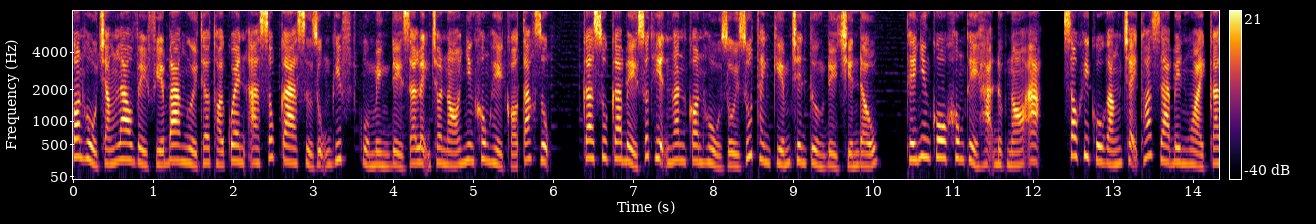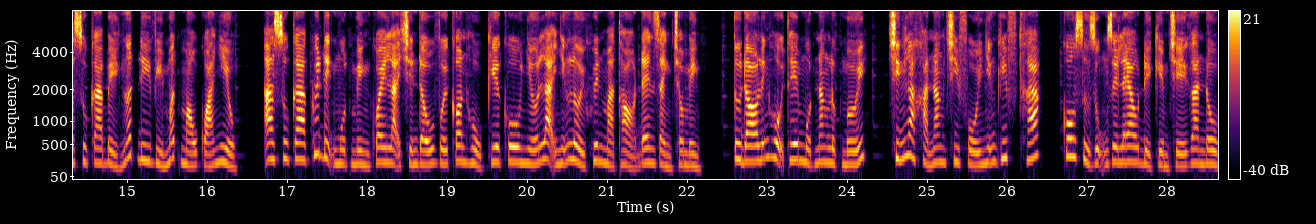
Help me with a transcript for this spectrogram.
Con hổ trắng lao về phía ba người theo thói quen Asoka sử dụng gift của mình để ra lệnh cho nó nhưng không hề có tác dụng. Kasuka bể xuất hiện ngăn con hổ rồi rút thanh kiếm trên tường để chiến đấu. Thế nhưng cô không thể hạ được nó ạ. À. Sau khi cố gắng chạy thoát ra bên ngoài Kasuka bể ngất đi vì mất máu quá nhiều. Asuka quyết định một mình quay lại chiến đấu với con hổ kia cô nhớ lại những lời khuyên mà thỏ đen dành cho mình. Từ đó lĩnh hội thêm một năng lực mới, chính là khả năng chi phối những gift khác. Cô sử dụng dây leo để kiềm chế Gando,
